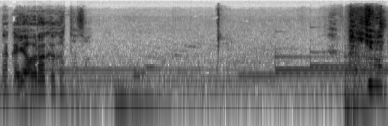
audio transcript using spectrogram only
なんか柔らかかったぞ。いけない。い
